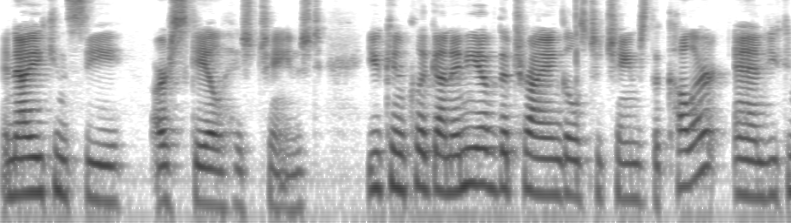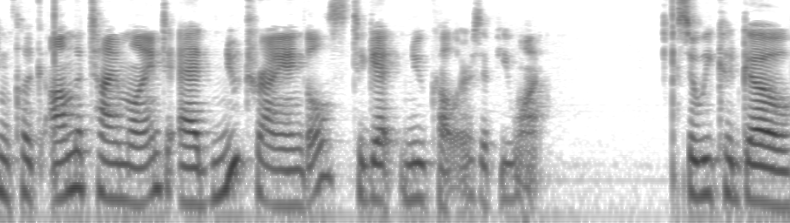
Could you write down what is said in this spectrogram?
And now you can see our scale has changed. You can click on any of the triangles to change the color, and you can click on the timeline to add new triangles to get new colors if you want. So we could go,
